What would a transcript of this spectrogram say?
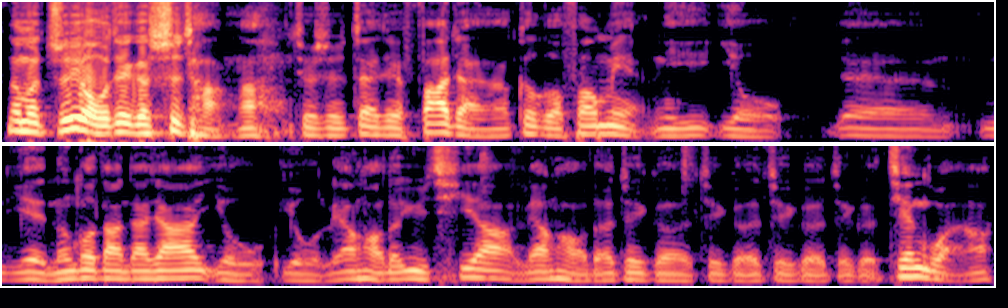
那么只有这个市场啊，就是在这发展啊各个方面，你有呃也能够让大家有有良好的预期啊，良好的这个这个这个这个监管啊，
